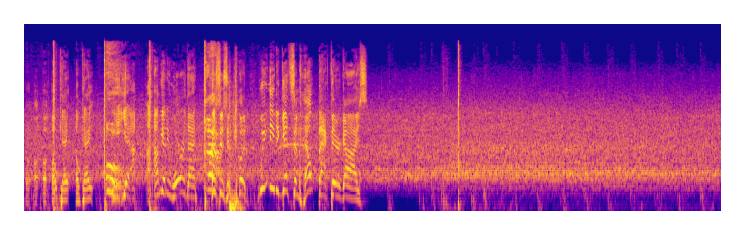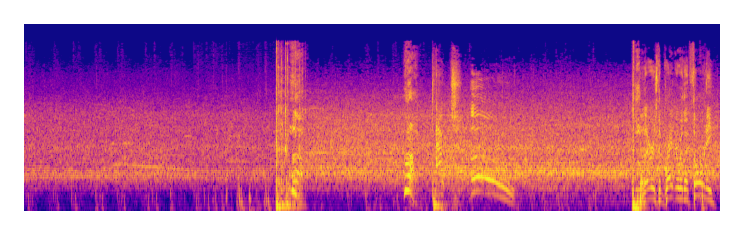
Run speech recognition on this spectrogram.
Uh, uh, okay, okay. Yeah, I I'm getting word that this isn't good. We need to get some help back there, guys. Ouch. Oh. Delivers the breaker with authority.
